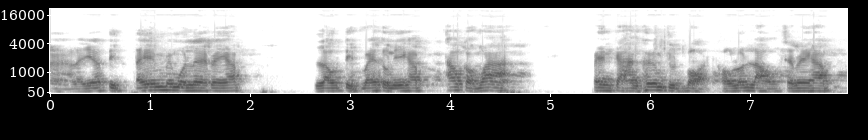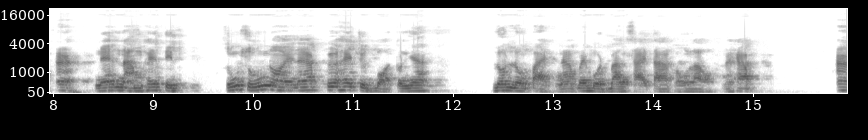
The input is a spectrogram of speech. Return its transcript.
อ่า อะไรเงี้ยติดเต็มไปหมดเลยไปครับ เราติดไว้ตรงนี้ครับ เท่ากับว่าเป็นการเพิ่มจุดบอดของรถเราใช่ไหมครับ อะ แนะนำให้ติดสูงๆหน่อยนะครับ เพื่อให้จุดบอดตัวเนี้ยลดลงไปนะครับไม่บดบังสายตาของเรานะครับ อะ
